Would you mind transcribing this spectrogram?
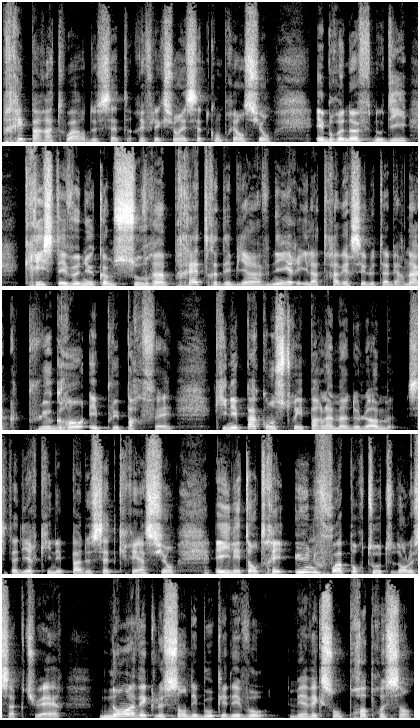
préparatoire de cette réflexion et cette compréhension. Hébreu 9 nous dit Christ est venu comme souverain prêtre des biens à venir, il a traversé le tabernacle plus grand et plus parfait, qui n'est pas construit par la main de l'homme, c'est-à-dire qui n'est pas de cette création. Et il est entré une fois pour toutes dans le sanctuaire, non avec le sang des boucs et des veaux, mais avec son propre sang.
